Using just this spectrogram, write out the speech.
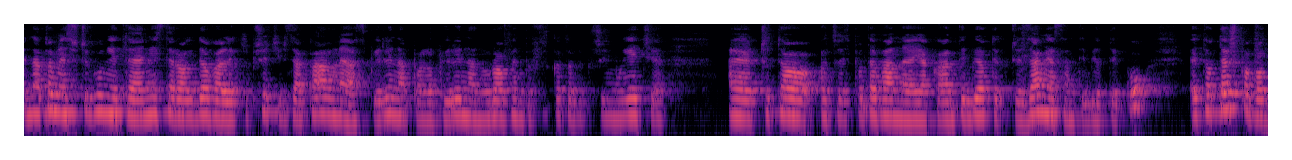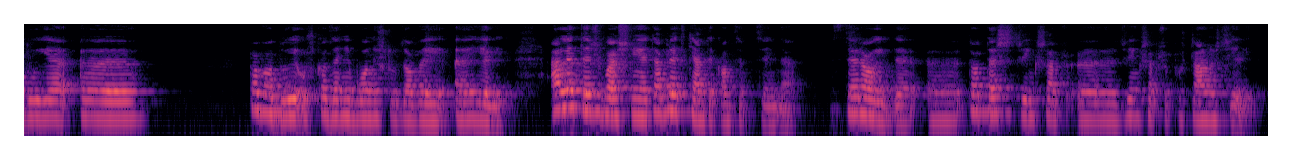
natomiast szczególnie te niesteroidowe leki przeciwzapalne, aspiryna, polopiryna, nurofen, to wszystko co Wy przyjmujecie, czy to, co jest podawane jako antybiotyk, czy zamiast antybiotyku, e, to też powoduje, e, powoduje uszkodzenie błony śluzowej e, jelit. Ale też właśnie tabletki antykoncepcyjne, steroidy, e, to też zwiększa, e, zwiększa przypuszczalność jelit.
